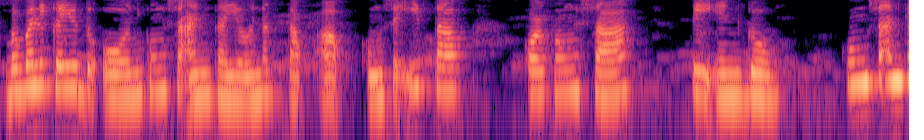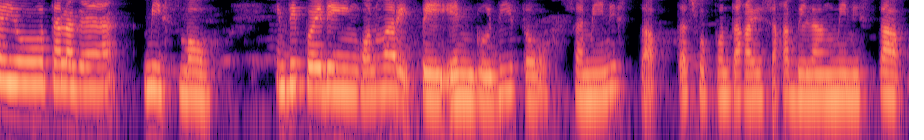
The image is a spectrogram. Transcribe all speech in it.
Babalik kayo doon kung saan kayo nag-top up. Kung sa e-top or kung sa pay and go. Kung saan kayo talaga mismo. Hindi pwedeng, kunwari, pay and go dito sa mini stop, tapos pupunta kayo sa kabilang mini stop.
